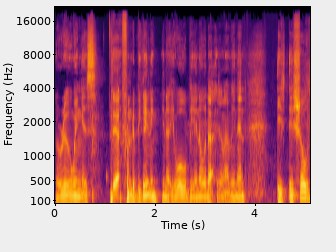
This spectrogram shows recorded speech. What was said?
real wingers Yeah. from the beginning. You know, Iwobi and all that. You know what I mean? And it, it showed.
